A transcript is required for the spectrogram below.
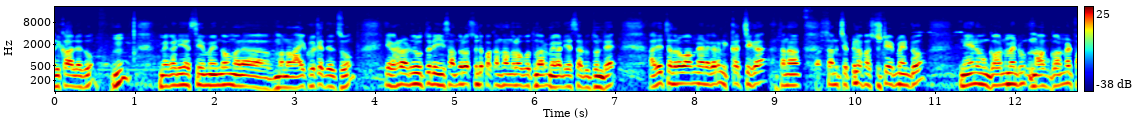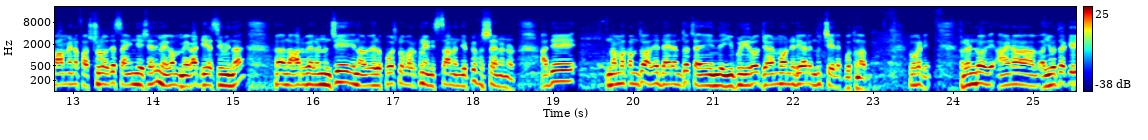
అది కాలేదు. మెగా డిఎస్సీ ఏమైందో మన మన నాయకులకే తెలుసు. ఎక్కడ అడుగుతుంటే ఈ సందులో వస్తుంటే పక్కన సందులో పోతున్నారు మెగా డిఎస్సీ అడుగుతుంటే. అదే చంద్రబాబు నాయుడు గారు నిక్కచ్చిగా తన తను చెప్పిన ఫస్ట్ స్టేట్మెంటు నేను గవర్నమెంట్ నా గవర్నమెంట్ ఫామ్ అయిన ఫస్ట్ రోజే సైన్ చేసేది మెగా మెగా డిఎస్సీ మీద. ఆరు వేల నుంచి నాలుగు వేల పోస్టుల వరకు నేను ఇస్తానని చెప్పి ఫస్ట్ ఆయన అన్నాడు. అదే నమ్మకంతో అదే ధైర్యంతో ఇప్పుడు ఈరోజు జగన్మోహన్ రెడ్డి గారు ఎందుకు చేయలేకపోతున్నారు? ఒకటి. రెండు రెండోది ఆయన యువతకి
